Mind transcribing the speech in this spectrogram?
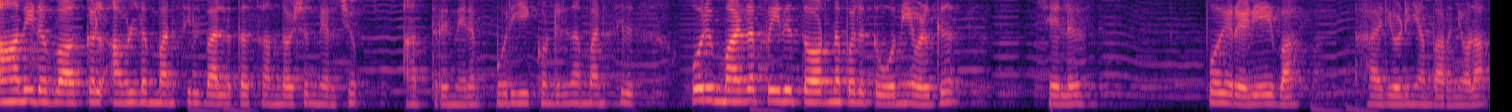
ആദിയുടെ വാക്കുകൾ അവളുടെ മനസ്സിൽ വല്ലാത്ത സന്തോഷം നിറച്ചു. അത്രയും നേരം ഒരുങ്ങിക്കൊണ്ടിരുന്ന മനസ്സിൽ ഒരു മഴ പെയ്ത് തോർന്ന പോലെ തോന്നി അവൾക്ക്. ചെൽ പോയി റെഡിയായി വാ. ഹരിയോട് ഞാൻ പറഞ്ഞോളാം.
